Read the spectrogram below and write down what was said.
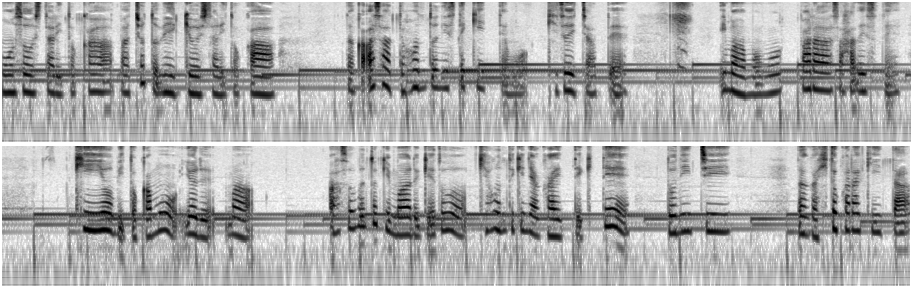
妄想したりとか、まあ、ちょっと勉強したりとかなんか朝って本当に素敵っても気づいちゃって。今はもうもっぱら朝派ですね。金曜日とかも夜まあ遊ぶ時もあるけど基本的には帰ってきて土日なんか人から聞いた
